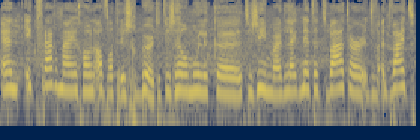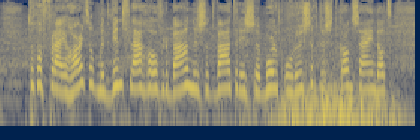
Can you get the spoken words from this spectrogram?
En ik vraag mij gewoon af wat er is gebeurd. Het is heel moeilijk te zien, maar het lijkt net het water... Het, het waait toch wel vrij hard, ook met windvlagen over de baan. Dus het water is behoorlijk onrustig. Dus het kan zijn dat uh,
